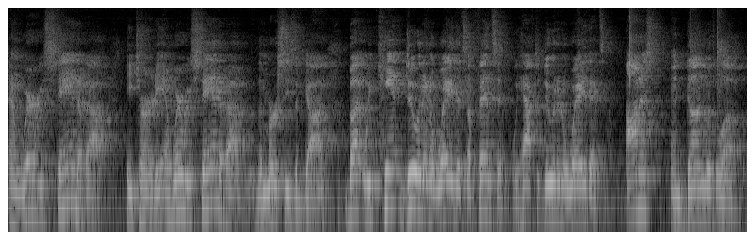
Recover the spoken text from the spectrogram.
and where we stand about eternity and where we stand about the mercies of God, but we can't do it in a way that's offensive. We have to do it in a way that's honest and done with love.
